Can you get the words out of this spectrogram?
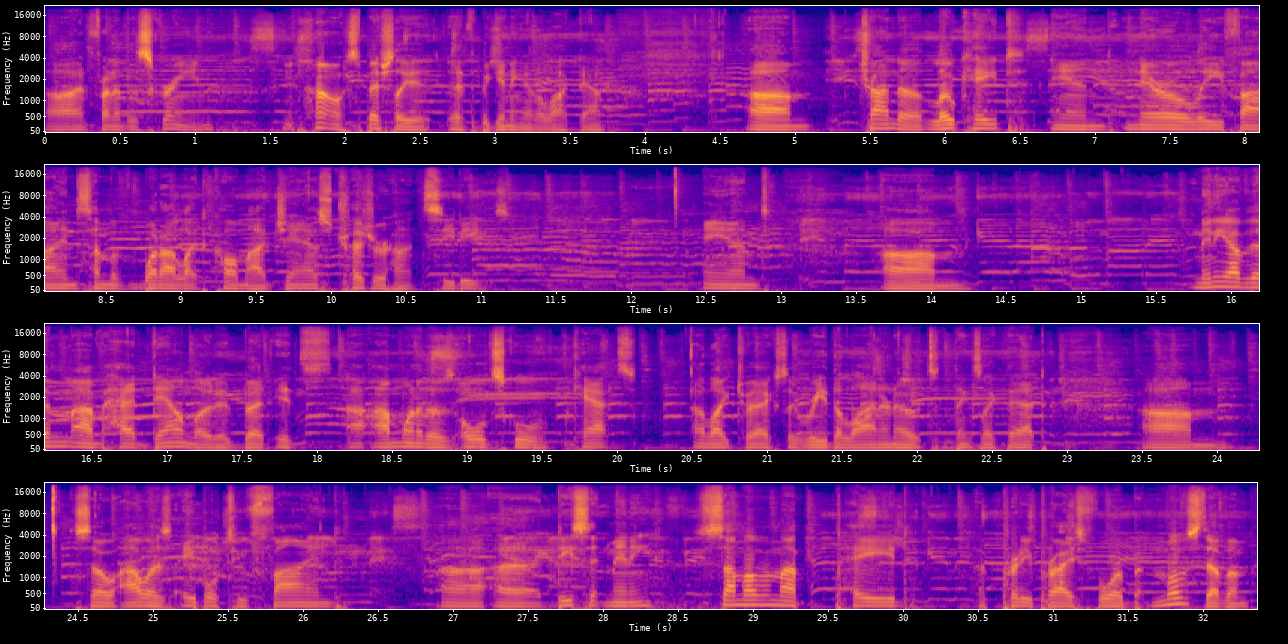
uh, in front of the screen you know especially at, at the beginning of the lockdown um, trying to locate and narrowly find some of what i like to call my jazz treasure hunt cds and um, many of them I've had downloaded, but it's I, am one of those old school cats. I like to actually read the liner notes and things like that. Um, so I was able to find uh, a decent many. Some of them I paid a pretty price for, but most of them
